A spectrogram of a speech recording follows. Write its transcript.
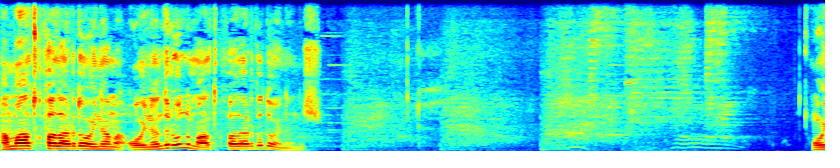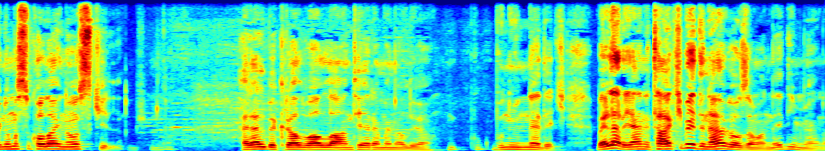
Ama alt kupalarda oynama. Oynanır oğlum alt kupalarda da oynanır. Oynaması kolay no skill. Şimdi. Helal be kral vallahi anti hemen alıyor. Bu- Bunu ünlü edek. Beyler yani takip edin abi o zaman ne diyeyim yani.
